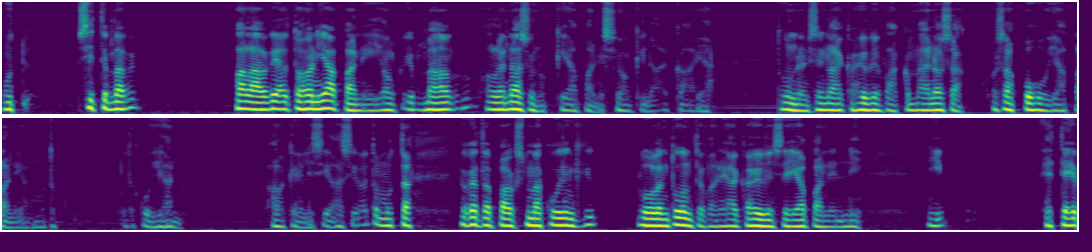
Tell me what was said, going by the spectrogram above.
Mutta sitten mä palaan vielä tuohon Japaniin. Mä olen asunutkin Japanissa jonkin aikaa ja – tunnen sen aika hyvin, vaikka mä en osaa, osaa puhua japania, mutta, mutta kuin ihan alkeellisia asioita. Mutta joka tapauksessa mä kuitenkin luulen tuntevani aika hyvin sen japanin, niin, niin ettei,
